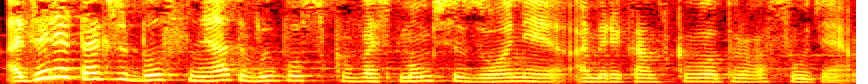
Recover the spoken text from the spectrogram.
О деле также был снят выпуск в восьмом сезоне «Американского правосудия».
